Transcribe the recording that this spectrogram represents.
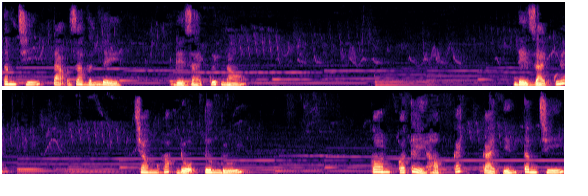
tâm trí tạo ra vấn đề để giải quyết nó. Để giải quyết trong góc độ tương đối, con có thể học cách cải tiến tâm trí,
